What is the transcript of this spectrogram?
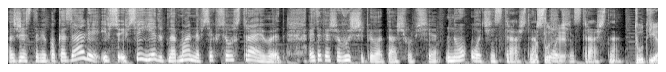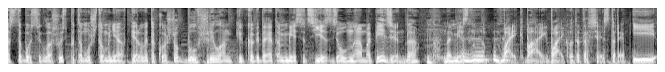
жестами показали, и все, и все едут нормально, всех все устраивает. Это, конечно, высший пилотаж вообще. Но очень страшно. Слушай, очень страшно. Тут я с тобой соглашусь, потому что у меня первый такой шок был в Шри-Ланке, когда я там месяц ездил на мопеде, да, на местном, байк, байк, байк, вот эта вся история. И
